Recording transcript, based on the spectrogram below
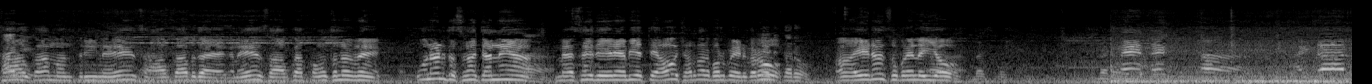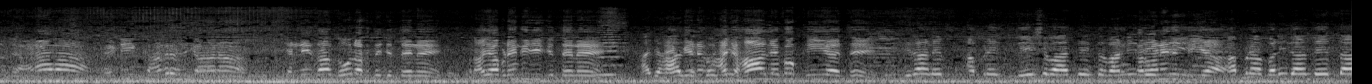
ਸਾਬਕਾ ਮੰਤਰੀ ਨੇ ਸਾਬਕਾ ਵਿਧਾਇਕ ਨੇ ਸਾਬਕਾ ਕੌਂਸਲਰ ਨੇ ਉਹਨਾਂ ਨੂੰ ਦੱਸਣਾ ਚਾਹੁੰਦੇ ਆ। ਮੈਸੇਜ ਦੇ ਰਹੇ ਆ ਵੀ ਇੱਥੇ ਆਓ ਸ਼ਰਧਾ ਫੁੱਲ ਭੇਟ ਕਰੋ। ਹਾਂ ਇਹ ਨਾ ਸੁਪਨੇ ਲਈ ਜਾਓ ਬਸ ਬਸ। ਤੇ ਐਡਾ ਲੁਧਿਆਣਾ ਵਾ ਐਡੀ ਕਾਂਗਰਸ ਜਾਨ ਆ। ਚੰਨੀ ਸਾਹਿਬ 2 ਲੱਖ ਤੇ ਜਿੱਤੇ ਨੇ ਰਾਜਾ ਬੜਿੰਗੀ ਜੀ ਜਿੱਤੇ ਨੇ। ਅੱਜ ਹਾਲ ਲੇਕਿਨ ਦੇਖੋ ਅੱਜ ਜੀ। ਹਾਲ ਦੇਖੋ ਕੀ ਹੈ ਇੱਥੇ। ਜਿਨ੍ਹਾਂ ਨੇ ਆਪਣੇ ਦੇਸ਼ ਵਾਸਤੇ ਕੁਰਬਾਨੀ ਦਿੱਤੀ। ਆਪਣਾ ਬਲੀਦਾਨ ਦੇ ਦਿੱਤਾ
